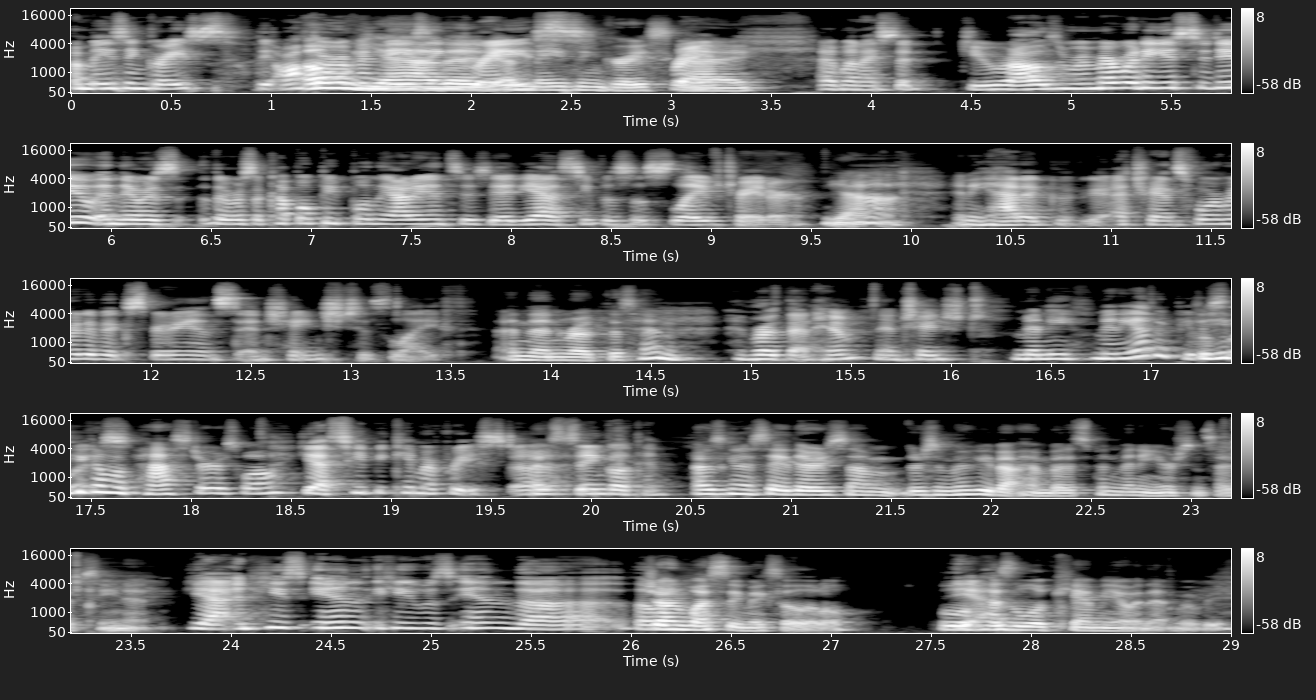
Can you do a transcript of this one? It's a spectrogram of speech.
Amazing Grace, the author Oh of yeah, Amazing the Grace. Amazing Grace guy. Right. And when I said, "Do you always remember what he used to do?" and there was there was a couple people in the audience who said, "Yes, he was a slave trader, Yeah, and he had a, a transformative experience and changed his life." and then wrote this hymn. And wrote that hymn and changed many many other people. Did he become a pastor as well? yes, he became a priest, uh, see. Anglican. I was gonna say there's um there's a movie about him, but it's been many years since I've seen it. Yeah, and he's in. He was in the the John Wesley makes a little, little Yeah. has a little cameo in that movie.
